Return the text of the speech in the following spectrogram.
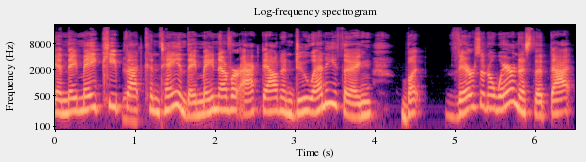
And they may keep that contained. They may never act out and do anything, but there's an awareness that that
